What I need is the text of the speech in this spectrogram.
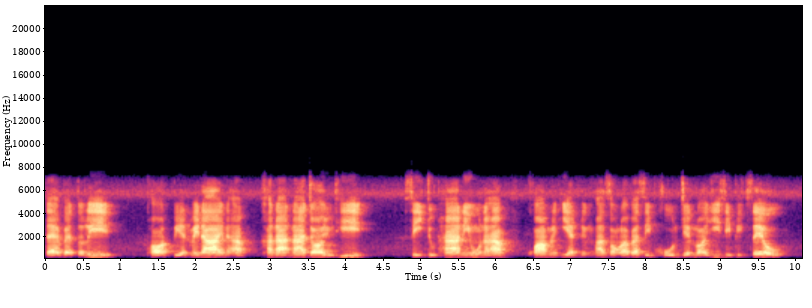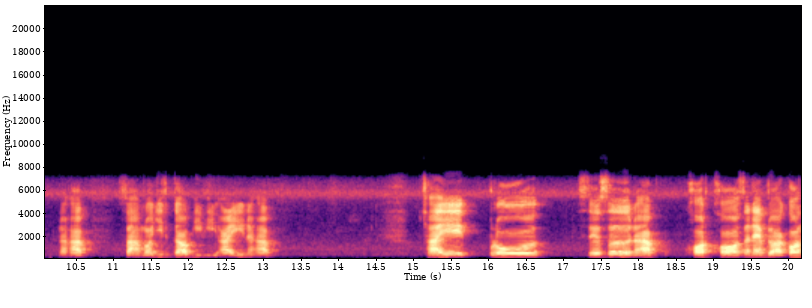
แต่แบตเตอรี่ถอดเปลี่ยนไม่ได้นะครับ ขนาดหน้าจออยู่ที่ 4.5 นิ้วนะครับ ความละเอียด 1280คูณ720 พิกเซลนะครับ 329 ppi นะครับ ใช้โปรเซสเซอร์นะครับ Quad Core Snapdragon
